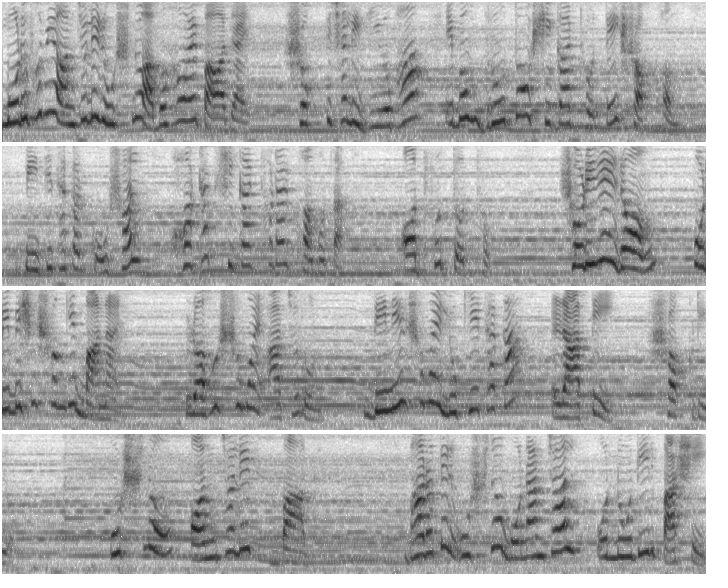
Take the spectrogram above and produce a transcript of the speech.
মরুভূমি অঞ্চলের উষ্ণ আবহাওয়ায় পাওয়া যায় শক্তিশালী জিওভা এবং দ্রুত শিকার ধরতে সক্ষম। বেঁচে থাকার কৌশল হঠাৎ শিকার ধরার ক্ষমতা। অদ্ভুত তথ্য। শরীরের রং পরিবেশের সঙ্গে মানায়। রহস্যময় আচরণ। দিনের সময় লুকিয়ে থাকা রাতে সক্রিয়। উষ্ণ অঞ্চলের বাঘ। ভারতের উষ্ণ বনাঞ্চল ও নদীর পাশে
